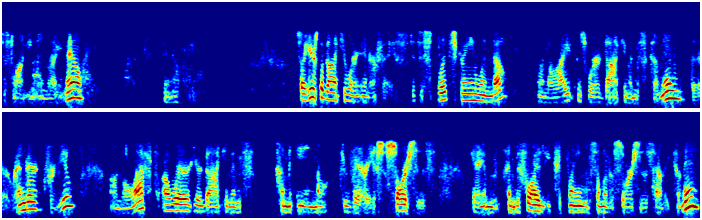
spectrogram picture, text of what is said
just logging in right now. Okay. So here's the DocuWare interface. It's a split screen window. On the right is where documents come in that are rendered for view. On the left are where your documents come in through various sources. Okay, and before I explain some of the sources, how they come in,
